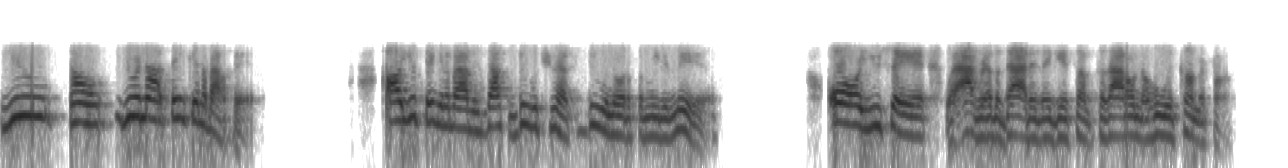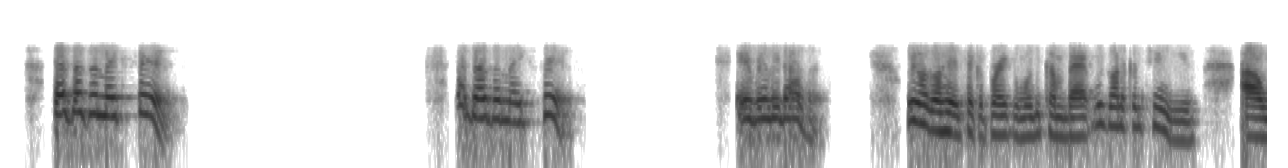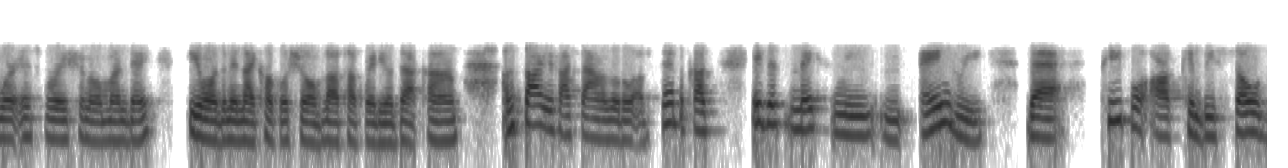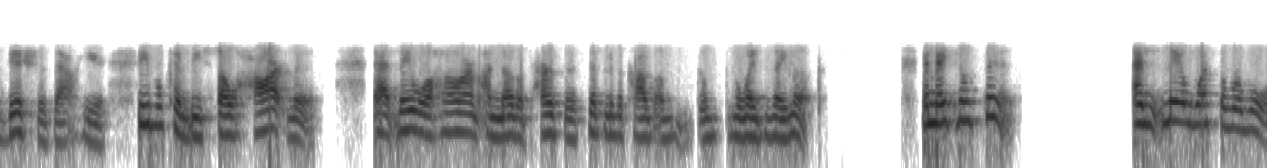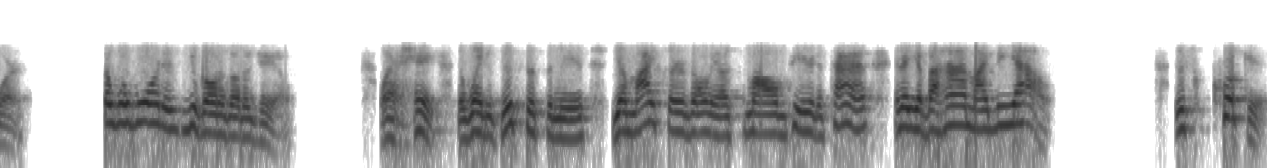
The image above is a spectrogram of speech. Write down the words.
You don't. You're not thinking about that. All you're thinking about is, doctor, do what you have to do in order for me to live. Or you saying, well, I'd rather die than get something because I don't know who it's coming from. That doesn't make sense. That doesn't make sense. It really doesn't. We're going to go ahead and take a break, and when we come back, we're going to continue our Inspirational Monday here on the Midnight Koko Show on blogtalkradio.com. I'm sorry if I sound a little upset because it just makes me angry that people are can be so vicious out here. People can be so heartless that they will harm another person simply because of the, the way that they look. It makes no sense. And then what's the reward? The reward is you're going to go to jail. Well, hey, the way that this system is, you might serve only a small period of time, and then your behind might be out. It's crooked.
